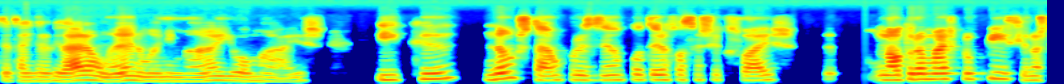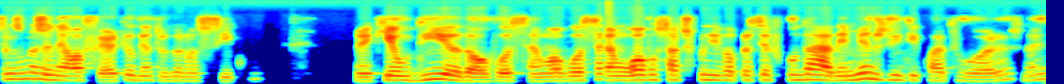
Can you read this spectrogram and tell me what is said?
tentar engravidar há um ano, um ano e meio ou mais, e que não estão, por exemplo, a ter relações sexuais eh, na altura mais propícia. Nós temos uma janela fértil dentro do nosso ciclo, né, que é o dia da ovulação. A o óvulo está disponível para ser fecundado em menos de 24 horas, né?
